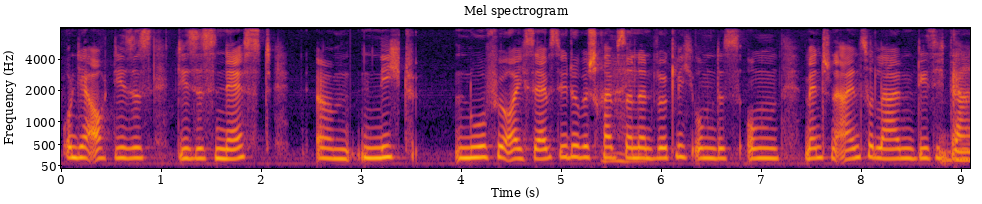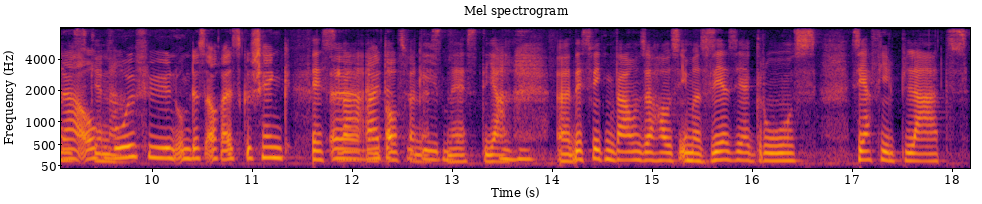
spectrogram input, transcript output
Und ja auch dieses, dieses Nest ähm, nicht nur für euch selbst, wie du beschreibst, Nein. sondern wirklich, um, das, um Menschen einzuladen, die sich dann Ganz da auch genau. wohlfühlen, um das auch als Geschenk es äh, war ein offenes Nest, ja. Mhm. Äh, deswegen war unser Haus immer sehr, sehr groß, sehr viel Platz.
